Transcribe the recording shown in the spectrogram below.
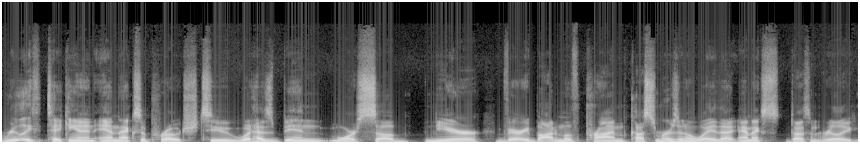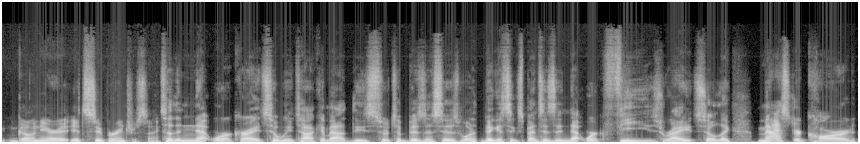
really taking an Amex approach to what has been more sub near very bottom of prime customers in a way that Amex doesn't really go near. It- It's super interesting. So the network, right? So when we talk about these sorts of businesses, one of the biggest expenses is network fees, right? So like MasterCard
